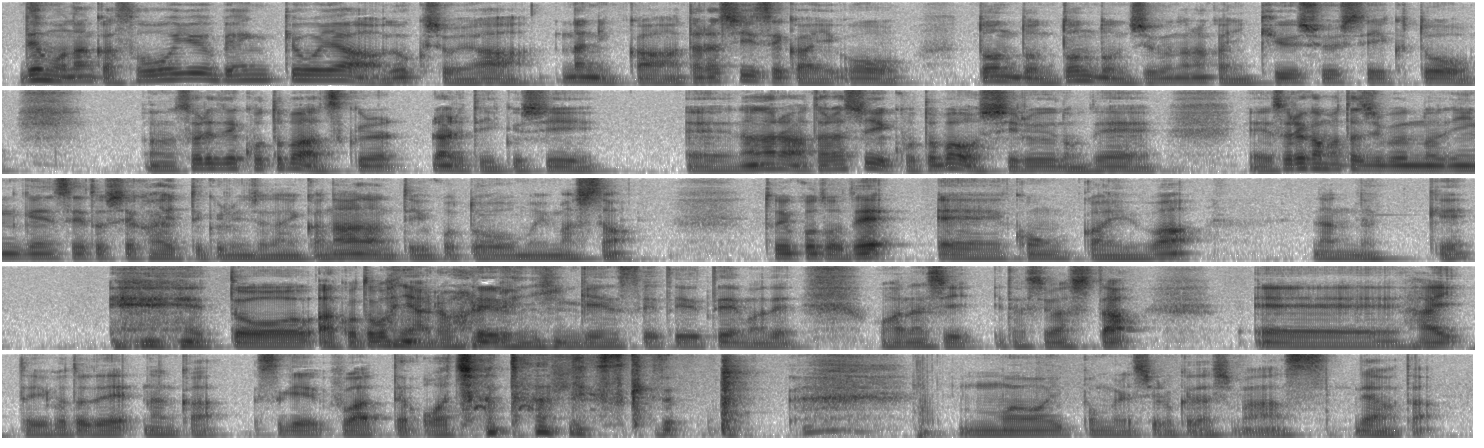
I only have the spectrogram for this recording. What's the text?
でもなんかそういう勉強や読書や何か新しい世界をどんどんどんどん自分の中に吸収していくと、うん、それで言葉は作られていくし、えー、なんなら新しい言葉を知るので、えー、それがまた自分の人間性として返ってくるんじゃないかななんていうことを思いました。ということで、えー、今回は何だっけ？えっとあ言葉に現れる人間性というテーマでお話しいたしました。えー、はいということでなんかすげえふわって終わっちゃったんですけどもう一本ぐらい収録出します。ではまた。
